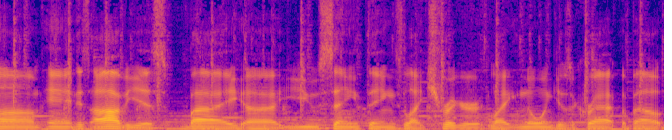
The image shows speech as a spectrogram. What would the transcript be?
um, and it's obvious by uh, you saying things like "trigger," like no one gives a crap about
